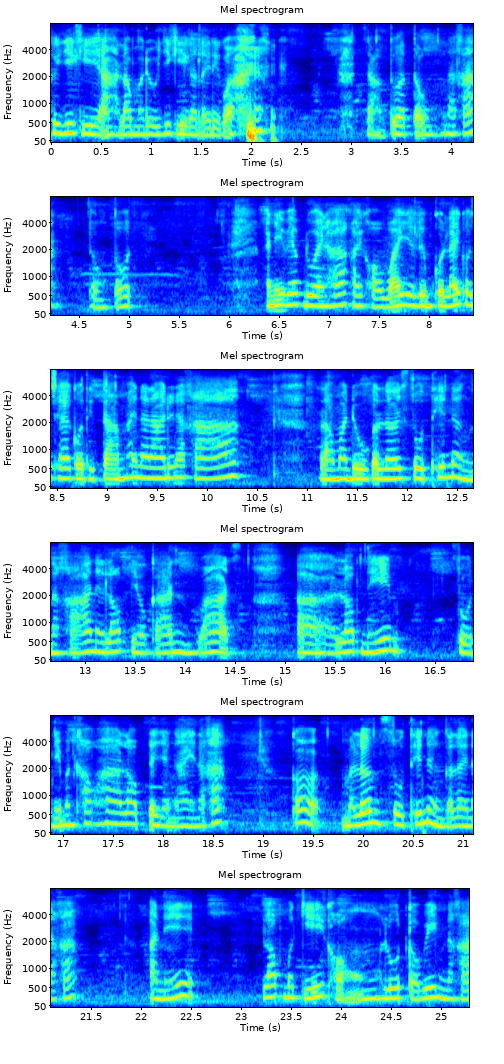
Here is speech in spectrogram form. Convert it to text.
คือยี่กีอะเรามาดูยี่กีกันเลยดีกว่าสามตัวตรงนะคะ ตรงโต๊ดอันนี้เว็บด้วยนะคะ ใครขอไว้อย่าลืมกดไลค์กดแชร์กดติดตามให้นานาด้วยนะคะ เรามาดูกันเลยสูตรที่หนึ่งนะคะ ในรอบเดียวกันว่าอรอบนี้สูตรนี้มันเข้าห้ารอบได้ยังไงนะคะ ก็มาเริ่มสูตรที่หนึ่งกันเลยนะคะ อันนี้รอบเมื่อกี้ของรูทกับวิ่งนะคะ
